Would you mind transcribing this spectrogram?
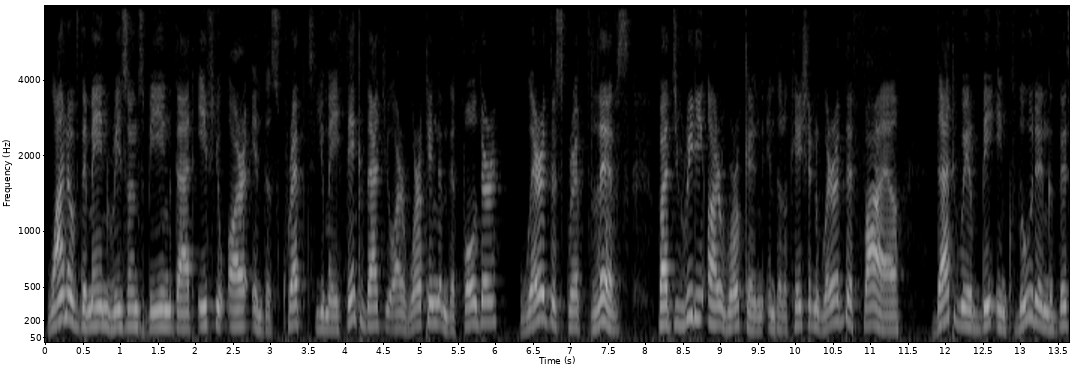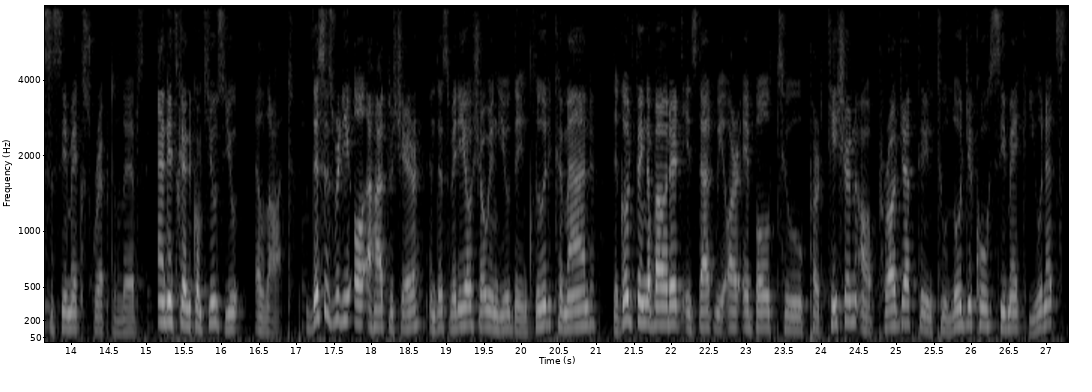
One of the main reasons being that if you are in the script, you may think that you are working in the folder where the script lives, but you really are working in the location where the file that will be including this CMake script lives, and it can confuse you a lot. This is really all I had to share in this video showing you the include command. The good thing about it is that we are able to partition our project into logical CMake units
